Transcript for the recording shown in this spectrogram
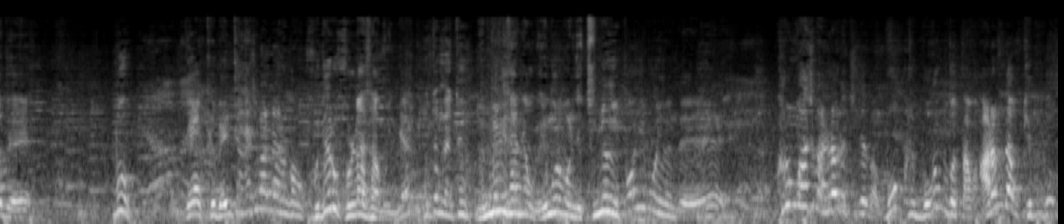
뭐가 돼? 뭐 내가 그 멘트 하지 말라는 거 그대로 골라서 하고 있냐? 어떤 멘트? 몇 명이 사냐고 왜 물어보는데 두 명이 뻔히 보이는데 그런 거 하지 말라 그랬지 내가 뭐 그래 뭐가 묻었다고 아름답게 뭐,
